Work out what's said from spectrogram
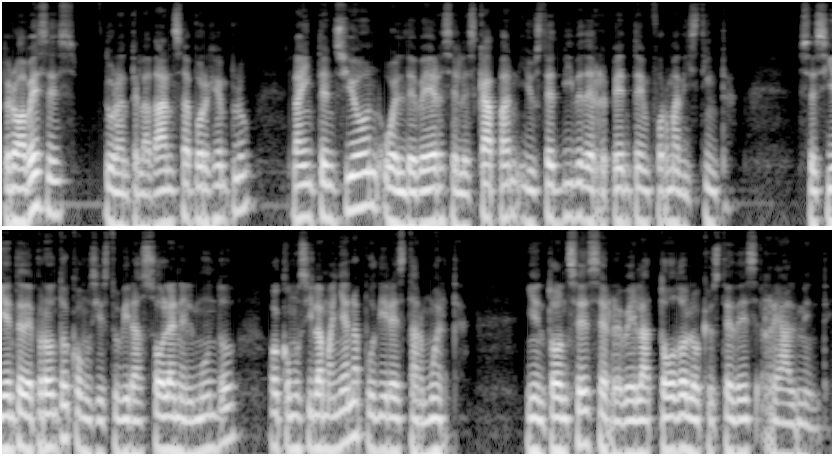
Pero a veces, durante la danza, por ejemplo, la intención o el deber se le escapan y usted vive de repente en forma distinta, se siente de pronto como si estuviera sola en el mundo o como si la mañana pudiera estar muerta, y entonces se revela todo lo que usted es realmente.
